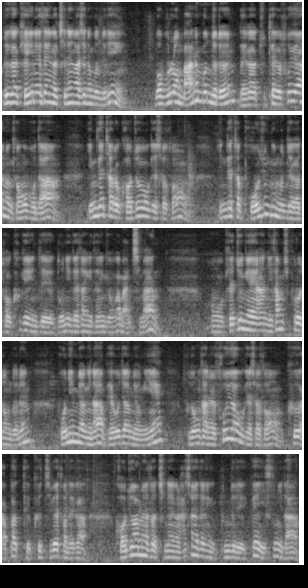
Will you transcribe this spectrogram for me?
우리가 개인회생을 진행하시는 분들이 뭐 물론 많은 분들은 내가 주택을 소유하는 경우보다 임대차로 거주하고 계셔서 임대차 보증금 문제가 더 크게 이제 논의 대상이 되는 경우가 많지만 어, 그 중에 한 20, 30% 정도는 본인 명의나 배우자 명의의 부동산을 소유하고 계셔서 그 아파트, 그 집에서 내가 거주하면서 진행을 하셔야 되는 분들이 꽤 있습니다.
